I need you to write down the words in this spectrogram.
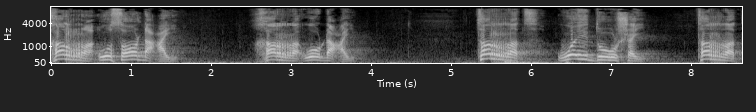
Khara wuu soo dhacay. Khara wuu dhacay. Tarat way duushay. Tarat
